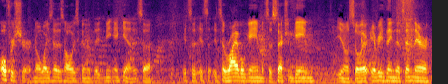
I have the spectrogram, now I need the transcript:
Oh, for sure. No, Wayzata is always going to. Again, it's a it's a it's a, it's a rival game. It's a section game. You know, so everything that's in there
